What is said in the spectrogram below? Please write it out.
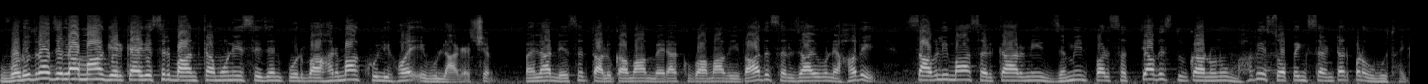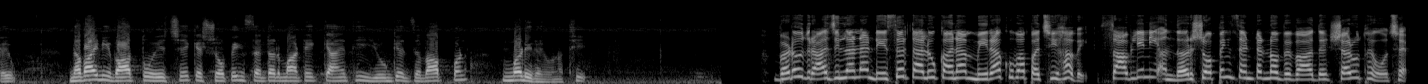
વડોદરા જિલ્લામાં ગેરકાયદેસર બાંધકામોની સિઝન પૂર્વાહરમાં ખુલી હોય એવું લાગે છે. પહેલા ડેસર તાલુકામાં મેરાકુવામાં વિવાદ સર્જાયો અને હવે સાવલીમાં સરકારની જમીન પર સત્યાવીસ દુકાનોનું ભવ્ય શોપિંગ સેન્ટર પણ ઊભું થઈ ગયું. નવાઈની વાત તો એ છે કે શોપિંગ સેન્ટર માટે ક્યાંયથી યોગ્ય જવાબ પણ મળી રહ્યો નથી. વડોદરા જિલ્લાના ડેસર તાલુકાના મેરાકુવા પછી હવે સાવલીની અંદર શોપિંગ સેન્ટરનો વિવાદ શરૂ થયો છે.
